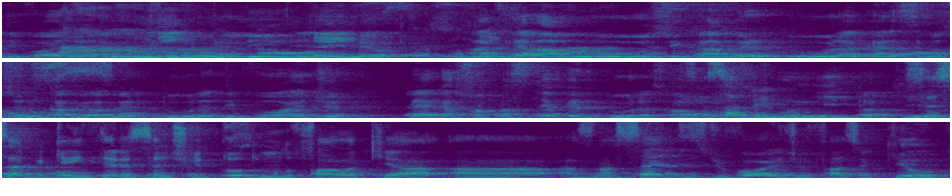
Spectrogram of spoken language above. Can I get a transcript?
de Voyager Ah, é muito linda, linda, hein, linda. meu? Aquela música, a abertura, cara, se você nunca viu a Nossa. abertura de Voyager, pega só pra assistir a abertura. Você fala, Você "Poxa, sabe- bonito aqui. Você sabe que é interessante que todo mundo fala que a, a- as nacelles de Voyager fazem aquilo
